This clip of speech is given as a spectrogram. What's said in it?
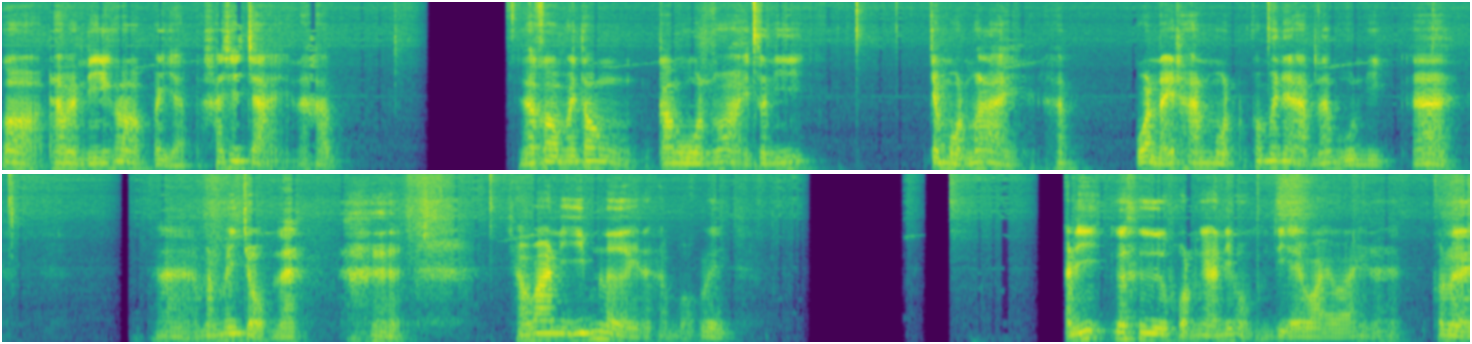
ก็ทำแบบนี้ก็ประหยัดค่าใช้จ่ายนะครับ แล้วก็ไม่ต้องกังวลว่าไอ้ตัวนี้จะหมดเมื่อไหร่นะครับ วันไหนทานหมดก็ไม่ได้อาบน้ำอุ่นอีก อ่า อ่า มันไม่จบนะ ชาวบ้านนี่ยิ้มเลยนะครับ บอกเลย อันนี้ก็คือผลงานที่ผม DIY ไว้นะฮะ ก็เลย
